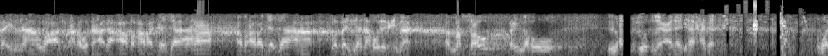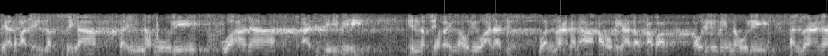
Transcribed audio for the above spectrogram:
فإنها الله سبحانه وتعالى أظهر جزاءها أظهر جزاءها وبينه للعباد. أما الصوم فإنه لم يطلع عليه أحدا ولهذا قال إلا الصيام فإنه لي وأنا أجزي به. إن الصيام فإنه لي وأنا أجزي والمعنى الآخر في هذا الخبر قوله بإنه لي المعنى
